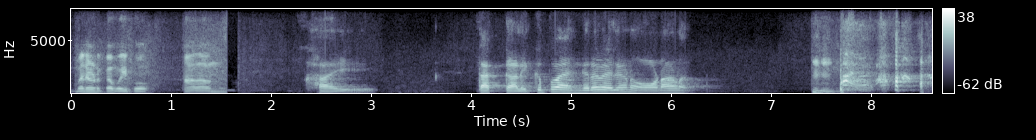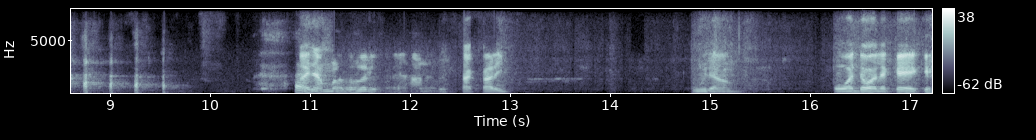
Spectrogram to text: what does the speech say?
ഇവനെ എടുക്കാ പോയി പോ. അതാ വന്നു തക്കാളിക്ക് ഇപ്പൊ ഭയങ്കര വിലയാണ് ഓണാണ്. അത് സ്നേഹാണ്. തക്കാളി പൂരാം ഓന്റെ ഒലക്കയൊക്കെ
